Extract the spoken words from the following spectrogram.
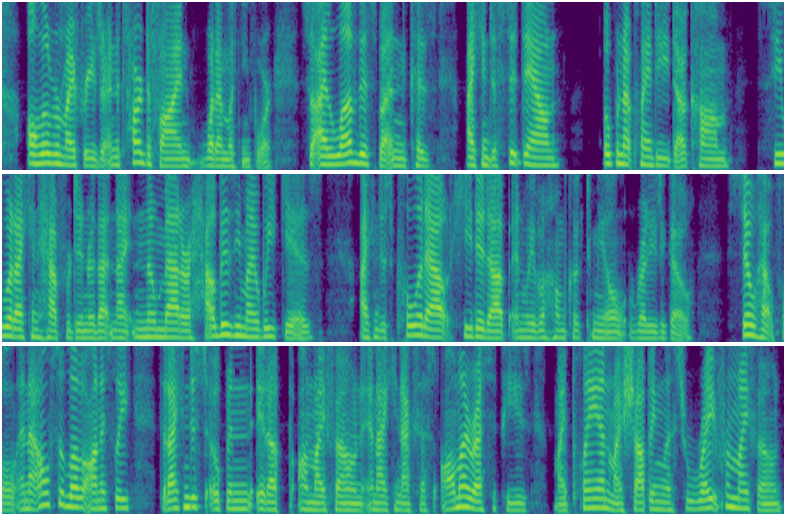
all over my freezer, and it's hard to find what I'm looking for. So I love this button because I can just sit down, open up plantoeat.com, see what I can have for dinner that night. And no matter how busy my week is, I can just pull it out, heat it up, and we have a home cooked meal ready to go so helpful. And I also love, honestly, that I can just open it up on my phone and I can access all my recipes, my plan, my shopping list right from my phone.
